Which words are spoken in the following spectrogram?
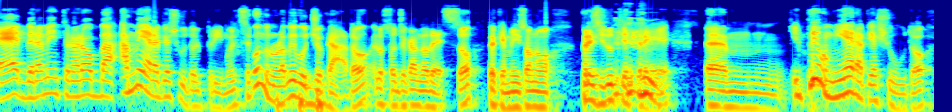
è veramente una roba. A me era piaciuto il primo, il secondo non l'avevo giocato e lo sto giocando adesso perché me li sono presi tutti e tre. Um, il primo mi era piaciuto,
